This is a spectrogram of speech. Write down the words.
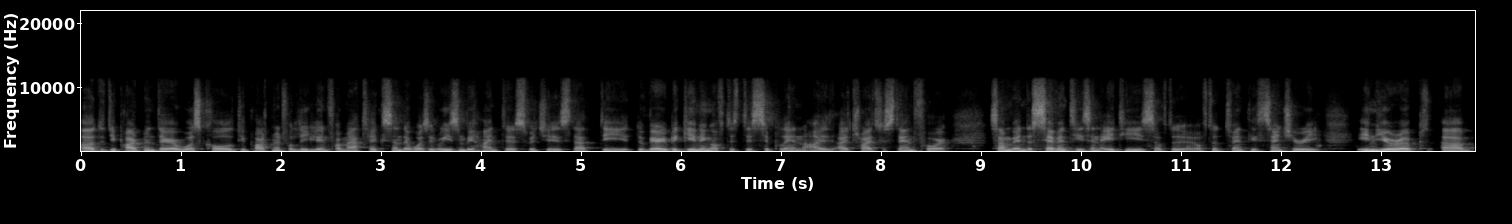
uh, the department there was called Department for Legal Informatics, and there was a reason behind this, which is that the the very beginning of this discipline I, I tried to stand for, somewhere in the 70s and 80s of the of the 20th century in Europe, um,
